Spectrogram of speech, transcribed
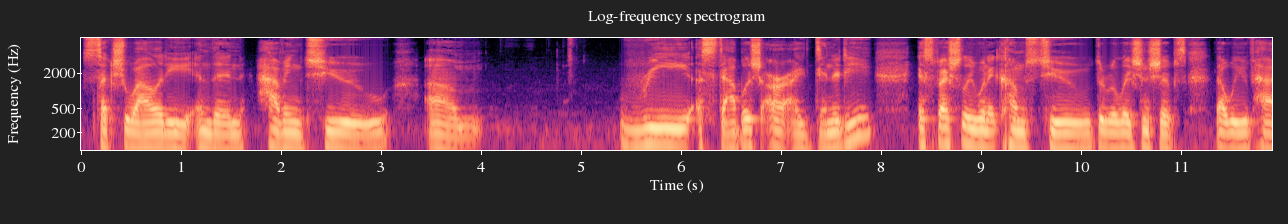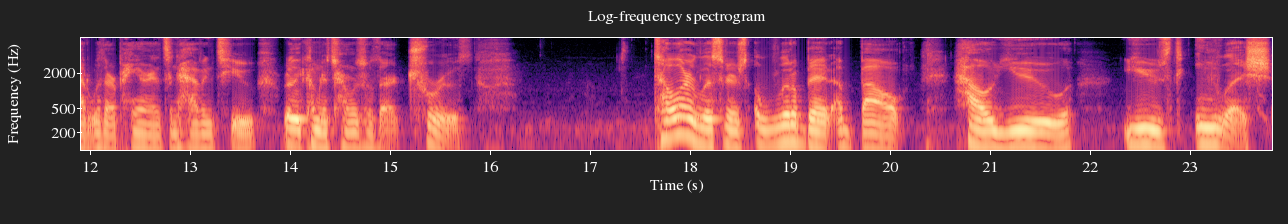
sexuality and then having to um re-establish our identity, especially when it comes to the relationships that we've had with our parents and having to really come to terms with our truth. Tell our listeners a little bit about how you used English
